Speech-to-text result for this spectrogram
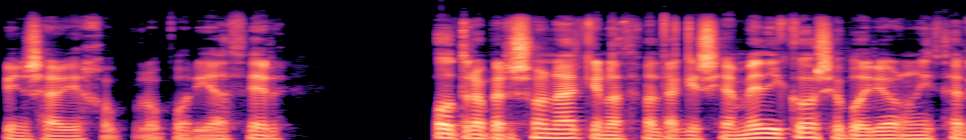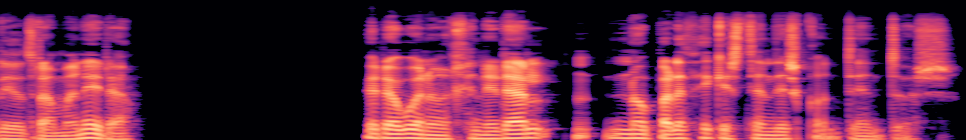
pensar, hijo, lo podría hacer otra persona que no hace falta que sea médico, se podría organizar de otra manera. Pero bueno, en general no parece que estén descontentos.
